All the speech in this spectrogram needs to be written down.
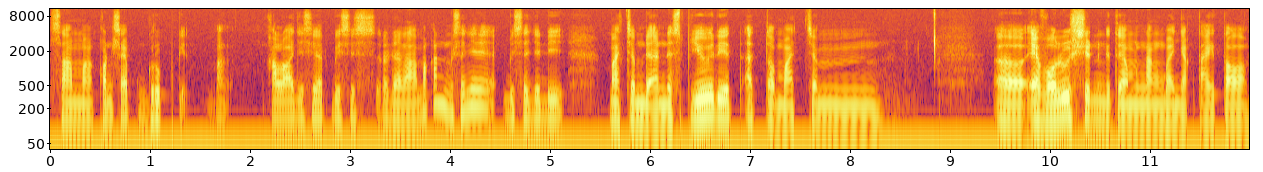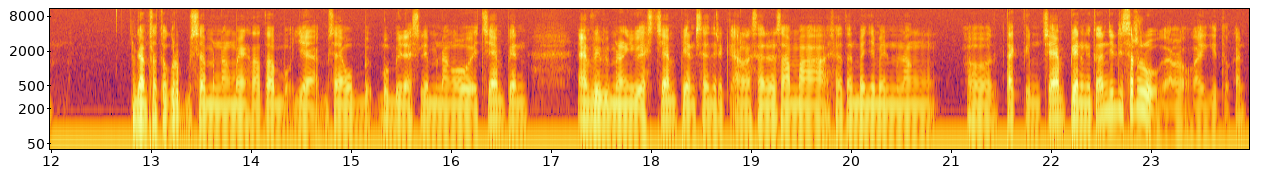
sama konsep grup gitu kalau aja sih hard business rada lama kan misalnya bisa jadi macam The Undisputed atau macam uh, Evolution gitu yang menang banyak title. Dalam satu grup bisa menang banyak title ya misalnya Bobby Leslie menang WWE Champion MVP menang US Champion Cedric Alexander sama Shelton Benjamin menang uh, Tag Team Champion gitu kan. Jadi seru kalau kayak gitu kan.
